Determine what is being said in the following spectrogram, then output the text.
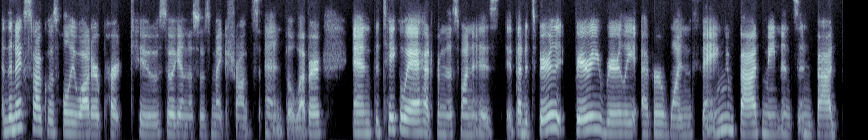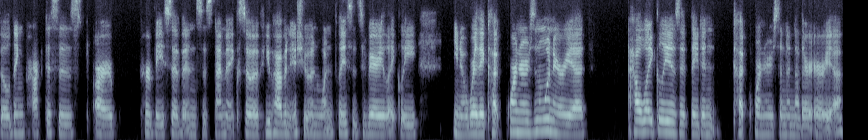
And the next talk was Holy Water Part Two. So again, this was Mike Schrantz and Bill Weber. And the takeaway I had from this one is that it's very, very rarely ever one thing. Bad maintenance and bad building practices are pervasive and systemic. So if you have an issue in one place, it's very likely, you know, where they cut corners in one area, how likely is it they didn't cut corners in another area?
